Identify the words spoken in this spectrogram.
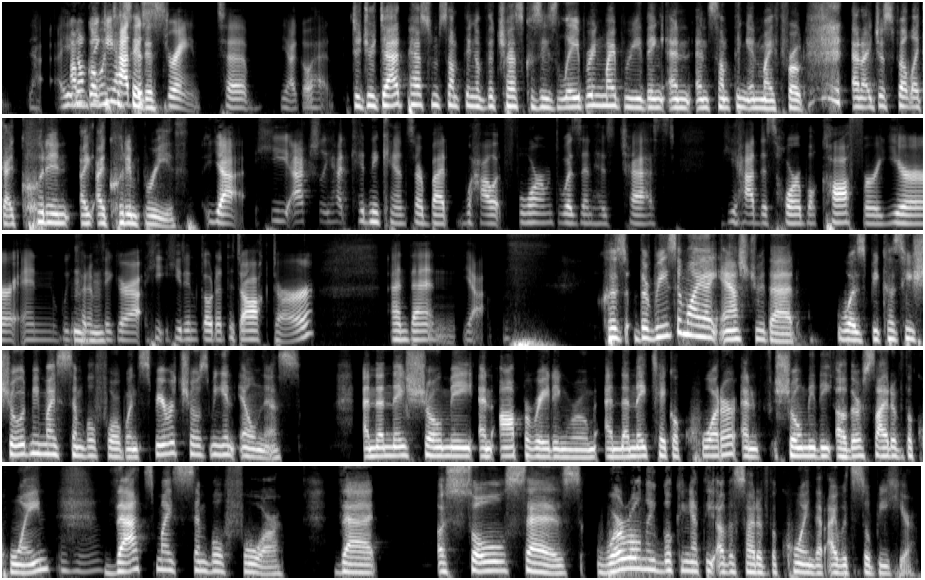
I I'm don't think going he had the this. strength to. Yeah, go ahead. Did your dad pass him something of the chest because he's laboring my breathing and and something in my throat, and I just felt like I couldn't I, I couldn't breathe. Yeah, he actually had kidney cancer, but how it formed was in his chest. He had this horrible cough for a year, and we couldn't Mhm. figure out. He he didn't go to the doctor, and then yeah, Because the reason why I asked you that was because he showed me my symbol for when spirit shows me an illness, and then they show me an operating room, and then they take a quarter and show me the other side of the coin. Mm-hmm. That's my symbol for that a soul says, We're only looking at the other side of the coin, that I would still be here.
